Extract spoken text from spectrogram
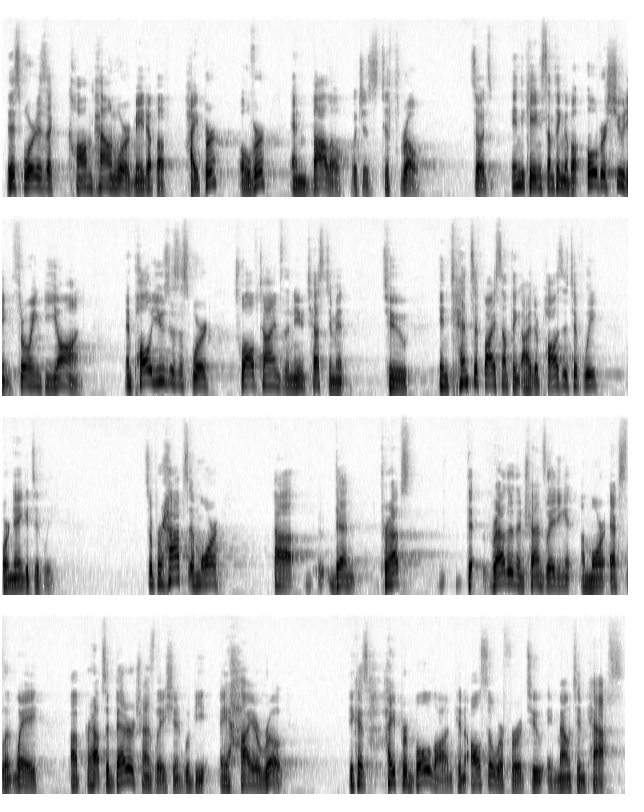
This word is a compound word made up of hyper, over, and balo, which is to throw. So it's indicating something about overshooting, throwing beyond. And Paul uses this word 12 times in the New Testament to intensify something either positively or negatively. So perhaps a more, uh, than, perhaps th- rather than translating it a more excellent way, uh, perhaps a better translation would be a higher road. Because hyperbolon can also refer to a mountain pass.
